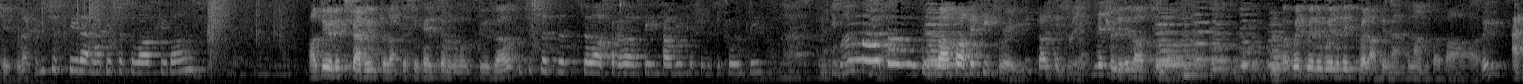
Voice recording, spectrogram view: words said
sure watching for that. Could you just do that, Matthew, just the last few bars? I'll do an extravagant pull up just in case Jonathan wants to as well. So just the, the, the last couple of bars, please, Harvey, just give us a chord, please. Bar, bar 53. That's just literally the last two bars. But with, with, a, with a big pull up in that penultimate bar. Ah.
